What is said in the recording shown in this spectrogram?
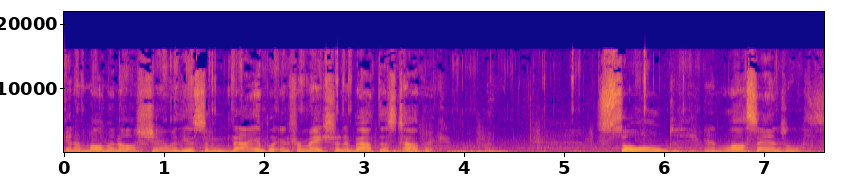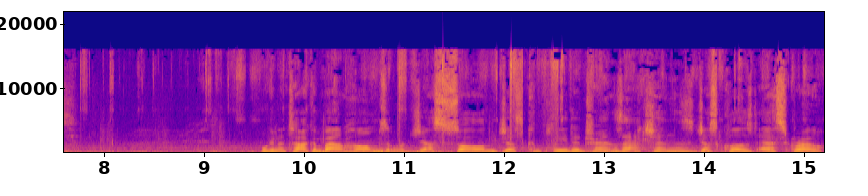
In a moment, I'll share with you some valuable information about this topic. Sold in Los Angeles. We're going to talk about homes that were just sold, just completed transactions, just closed escrow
